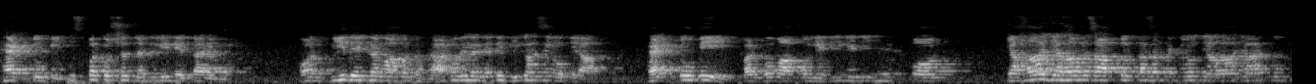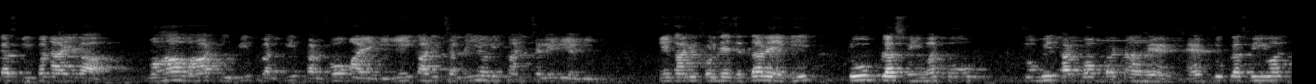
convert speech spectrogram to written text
had to be उस पर क्वेश्चन जनरली देता है वो। और बी देखकर वहाँ पर घबराहट होने लग जाती बी कहाँ से हो गया? हैड टू बी कन्फर्म आपको लेनी लेनी है और जहाँ जहाँ बस आप तो सब हो जहाँ जहाँ टू प्लस बी वन आएगा, वहाँ वहाँ टू बी वन की थर्ड फॉर्म आएगी। यही कहानी चल रही है और ये कहानी चलेगी अभी। ये कहानी थोड़ी देर जितना रहेगी टू प्लस वी वन को टू बी थर्ड फॉर्म करना है। And to plus V one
